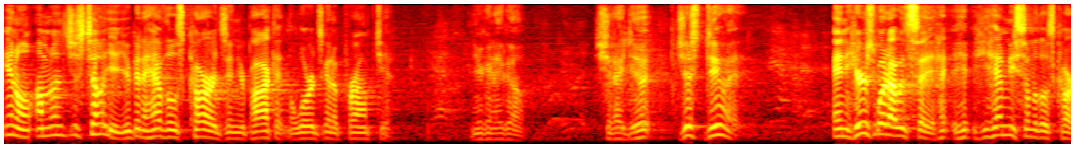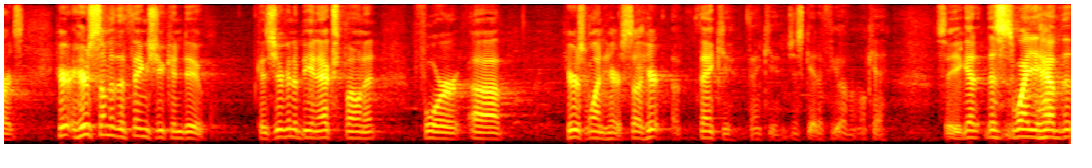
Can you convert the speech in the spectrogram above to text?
you know, I'm going to just tell you, you're going to have those cards in your pocket, and the Lord's going to prompt you. You're going to go, should I do it? Just do it. And here's what I would say. Hand me some of those cards. Here, here's some of the things you can do, because you're going to be an exponent for. Uh, here's one here. So here, thank you, thank you. Just get a few of them. Okay. So you get. This is why you have the.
